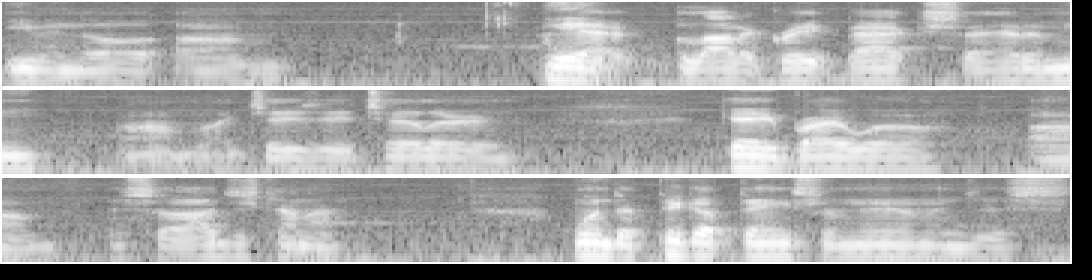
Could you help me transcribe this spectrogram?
even though um, we had a lot of great backs ahead of me, um, like J.J. Taylor and Gary Brightwell. Um, and so I just kind of wanted to pick up things from them and just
